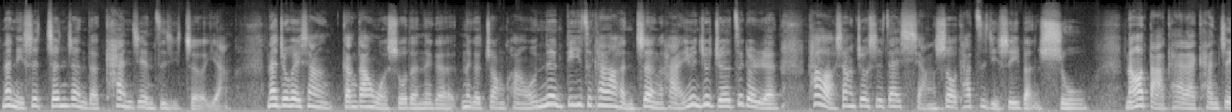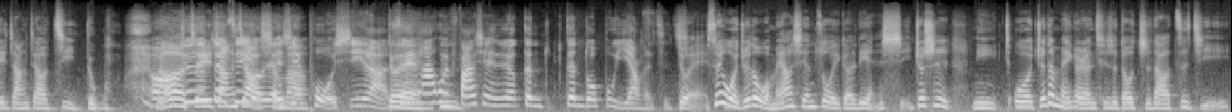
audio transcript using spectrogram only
那你是真正的看见自己这样，那就会像刚刚我说的那个那个状况。我那第一次看到很震撼，因为你就觉得这个人他好像就是在享受他自己是一本书，然后打开来看这一章叫嫉妒，然后这一章对自己有叫什一些么？剖析啦，所以他会发现就更更多不一样的自己。对，所以我觉得我们要先做一个练习，就是你，我觉得每个人其实都知道自己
